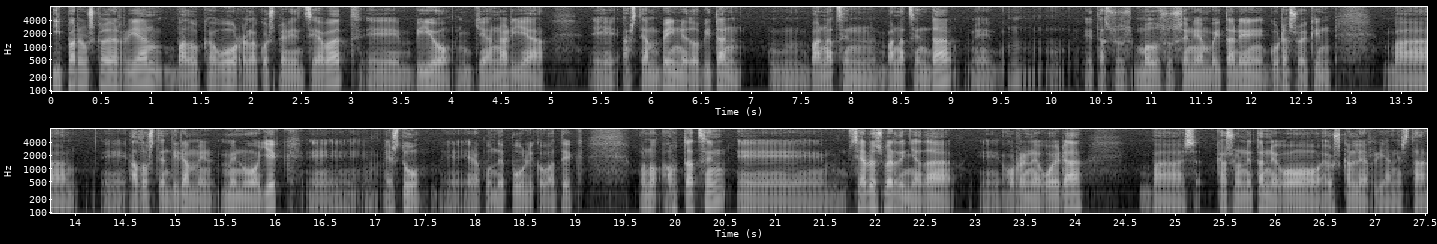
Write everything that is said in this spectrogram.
Ipar Euskal Herrian badokago horrelako esperientzia bat, e, bio janaria e, astean behin edo bitan banatzen, banatzen da, e, eta zuz, modu zuzenean baitare gurasoekin ba, e, adosten dira menu horiek, e, ez du e, erakunde publiko batek bueno, hautatzen, e, zeharo ezberdina da e, horren egoera, ba, kasu honetan ego Euskal Herrian, ez da?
